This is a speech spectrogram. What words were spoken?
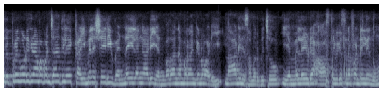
തൃപ്രങ്ങോട് ഗ്രാമപഞ്ചായത്തിലെ കൈമലശ്ശേരി വെണ്ണയിലങ്ങാടി എൺപതാം നമ്പർ അംഗൻവാടി നാടിന് സമർപ്പിച്ചു. എം എൽ എയുടെ ആസ്തി വികസന ഫണ്ടിൽ നിന്നും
